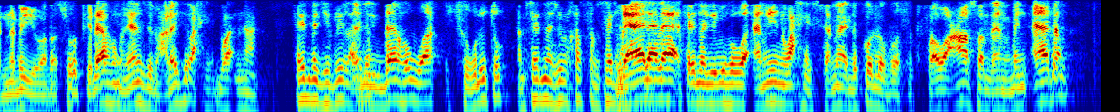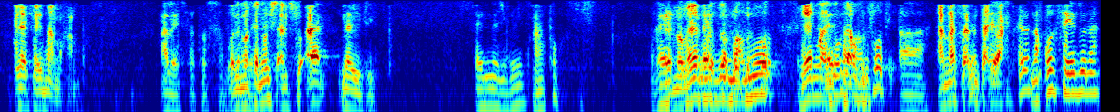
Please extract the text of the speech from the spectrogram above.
النبي والرسول كلاهما ينزل عليه وحي. نعم. سيدنا جبريل ده هو شغلته؟ أم سيدنا جبريل خاصة بسيدنا لا لا لا. سيدنا جبريل هو أمين وحي السماء لكل الرسل. فهو عاصر من آدم إلى سيدنا محمد. عليه الصلاة والسلام. ولما كان يسأل سؤال لا يجيب. سيدنا جبريل غير غير غير ليس مأذون مأمور غير مأذون له في آه. أما اسأل أنت أي واحد كده؟ نقول سيدنا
